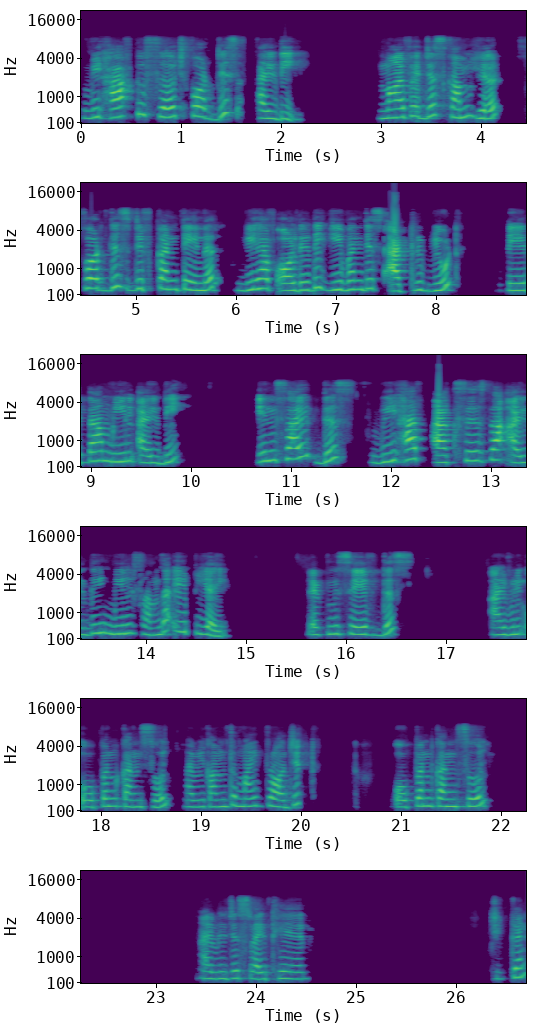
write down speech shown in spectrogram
We have to search for this ID. Now, if I just come here, for this div container, we have already given this attribute data meal ID. Inside this, we have accessed the ID meal from the API. Let me save this. I will open console. I will come to my project, open console. I will just write here chicken,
